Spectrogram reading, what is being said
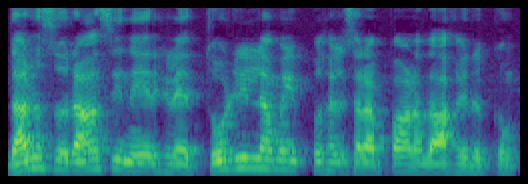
தனுசு ராசி நேர்களே தொழில் அமைப்புகள் சிறப்பானதாக இருக்கும்.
